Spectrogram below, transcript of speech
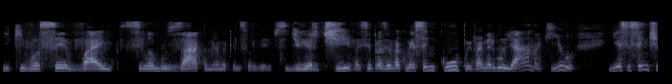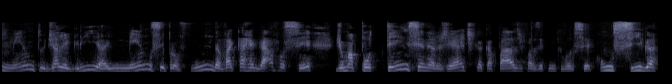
E que você vai se lambuzar comendo aquele sorvete, se divertir, vai ser prazer, vai comer sem culpa e vai mergulhar naquilo e esse sentimento de alegria imensa e profunda vai carregar você de uma potência energética capaz de fazer com que você consiga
